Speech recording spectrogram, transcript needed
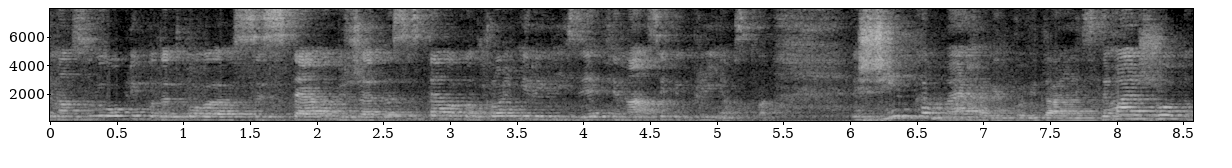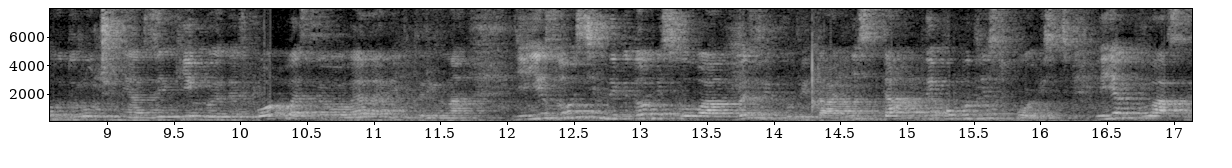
фінансовий облік, податкова система, бюджетна система, контроль і ревізія, фінанси підприємства. Жінка мега відповідальність. Немає жодного доручення, з яким би не впоралася Олена Вікторівна. Її зовсім невідомі слова безвідповідальність та необов'язковість. І як власне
